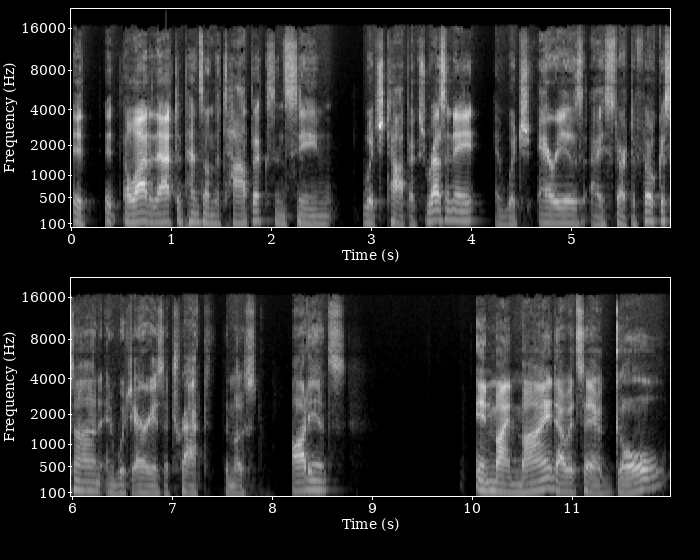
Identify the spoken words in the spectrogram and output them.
it, it a lot of that depends on the topics and seeing which topics resonate and which areas I start to focus on and which areas attract the most audience. In my mind, I would say a goal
